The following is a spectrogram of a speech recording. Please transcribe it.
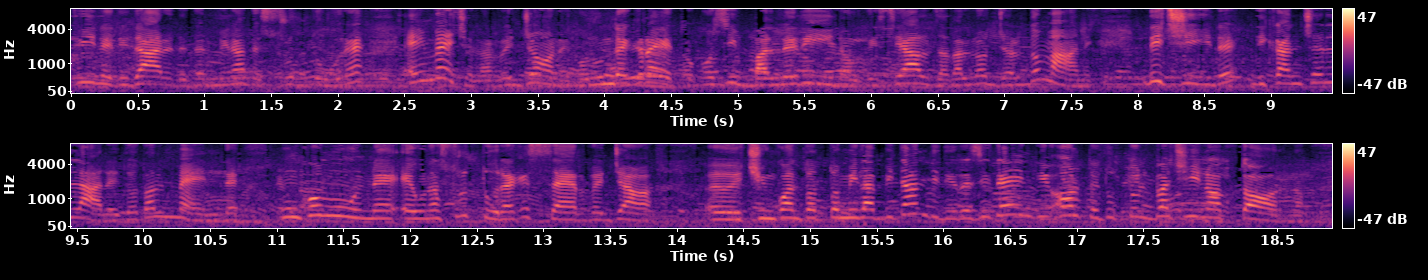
fine di dare determinate strutture. E invece la regione con un decreto così ballerino che si alza dall'oggi al domani decide di cancellare totalmente un comune e una struttura che serve già eh, 58.000 abitanti di residenti oltre tutto il bacino attorno.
